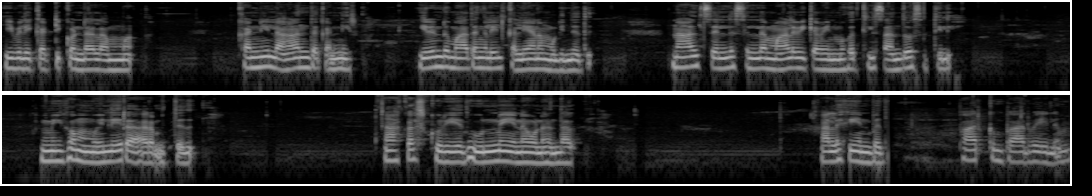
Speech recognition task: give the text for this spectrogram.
இவளை கட்டிக்கொண்டாள் அம்மா. கண்ணில் ஆனந்த கண்ணீர். இரண்டு மாதங்களில் கல்யாணம் முடிந்தது. நாள் செல்ல செல்ல மாளவிகாவின் முகத்தில் சந்தோஷத்தில் மிக மிளிர ஆரம்பித்தது. ஆகாஷ் கூறியது உண்மை என உணர்ந்தாள். அழகு என்பது பார்க்கும் பார்வையிலும்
